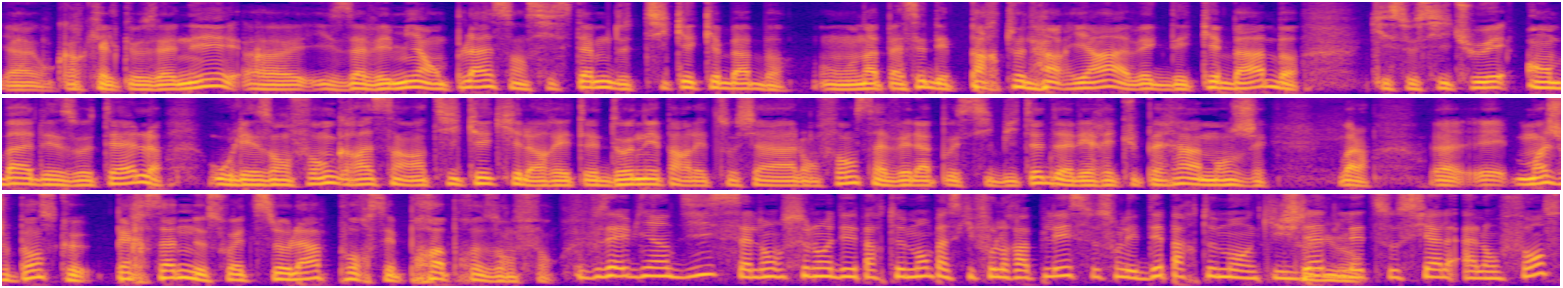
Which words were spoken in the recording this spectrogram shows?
il y a encore quelques années, euh, ils avaient mis en place un système de tickets kebab. On a passé des partenariats avec des kebabs qui se situaient en bas des hôtels, où les enfants, grâce à un ticket qui leur était donné par l'aide sociale à l'enfance, avaient la possibilité d'aller récupérer à manger. Voilà. et moi, je pense que personne ne souhaite cela pour ses propres enfants. Vous avez bien dit, selon, selon les départements, parce qu'il faut le rappeler, ce sont les départements qui jettent l'aide sociale à l'enfance.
